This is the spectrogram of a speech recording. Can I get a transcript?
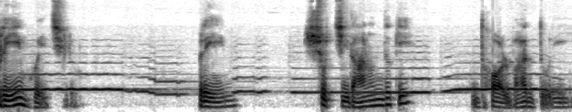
প্রেম হয়েছিল। প্রেম সচ্চিদানন্দকে ধরবার দড়ি।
